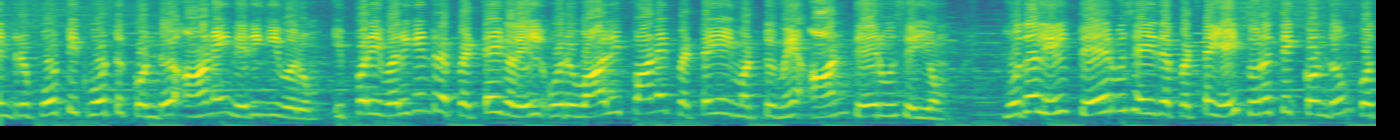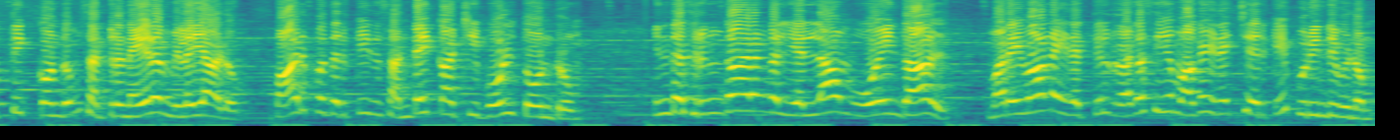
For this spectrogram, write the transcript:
என்று போட்டி போட்டுக்கொண்டு ஆணை நெருங்கி வரும். இப்படி வருகின்ற பெட்டைகளில் ஒரு வாலிப்பானை பெட்டையை மட்டுமே ஆண் தேர்வு செய்யும். முதலில் தேர்வு செய்த பெட்டையை துரத்திக் கொண்டும் கொத்திக் கொண்டும் சற்று நேரம் விளையாடும். பார்ப்பதற்கு இது சண்டை காட்சி போல் தோன்றும். இந்த சிருங்காரங்கள் எல்லாம் ஓய்ந்தால் மறைவான இடத்தில் ரகசியமாக இனச்சேர்க்கை புரிந்துவிடும்.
